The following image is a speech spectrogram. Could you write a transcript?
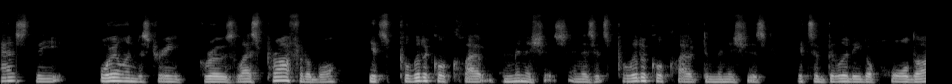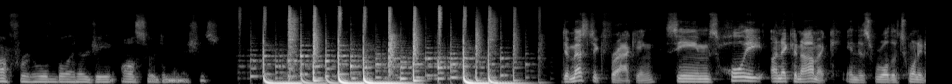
as the oil industry grows less profitable, its political clout diminishes. And as its political clout diminishes, its ability to hold off renewable energy also diminishes. Domestic fracking seems wholly uneconomic in this world of $20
